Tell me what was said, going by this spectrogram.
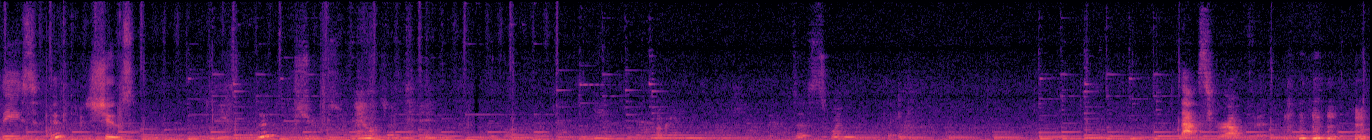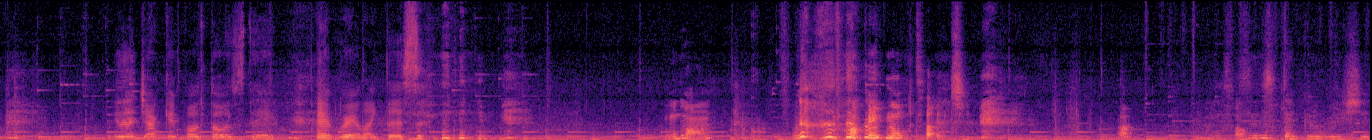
These ooh, shoes. These shoes. Okay. The swim thing. That's your outfit. And a jacket for Thursday. I wear like this. Hold on. Final touch. Oh. Almost fell. This is decoration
